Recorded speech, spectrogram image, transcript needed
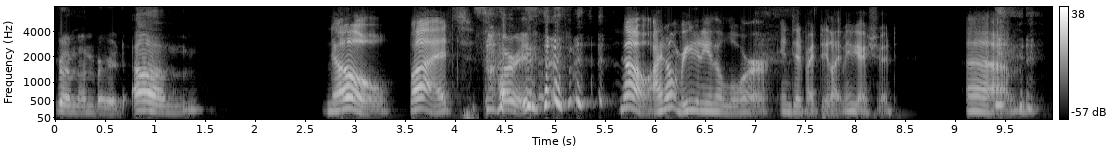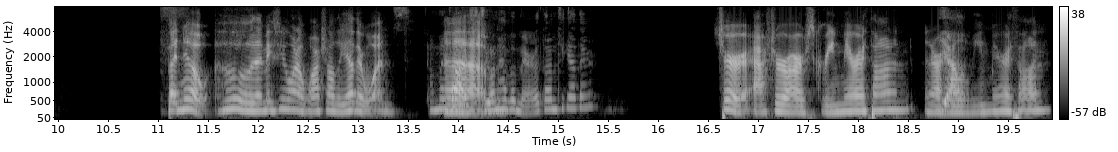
remembered. Um No, but sorry. no, I don't read any of the lore in Dead by Daylight. Maybe I should. Um, but no. Oh, that makes me want to watch all the other ones. Oh my gosh! Um, Do you want to have a marathon together? Sure. After our Scream marathon and our yeah. Halloween marathon.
